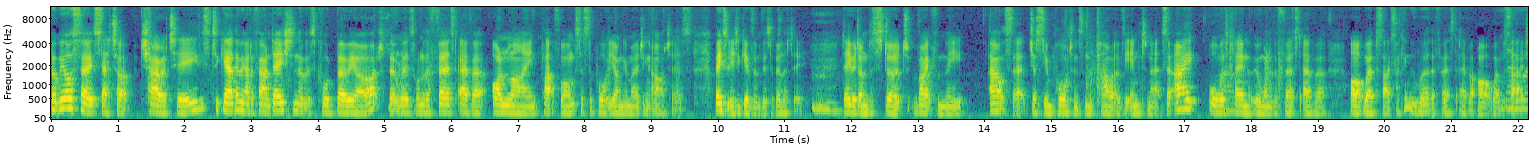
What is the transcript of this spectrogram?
But we also set up charities together. We had a foundation that was called Bowie Art, that Yeah. was one of the first ever online platforms to support young emerging artists, basically to give them visibility. Mm. David understood right from the outset just the importance and the power of the internet. So I always Wow. claim that we were one of the first ever art websites. I think we were the first ever art No website. way.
